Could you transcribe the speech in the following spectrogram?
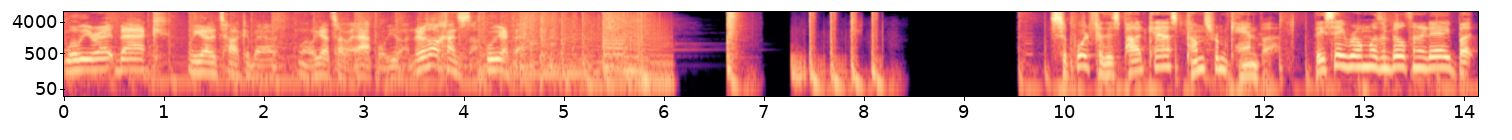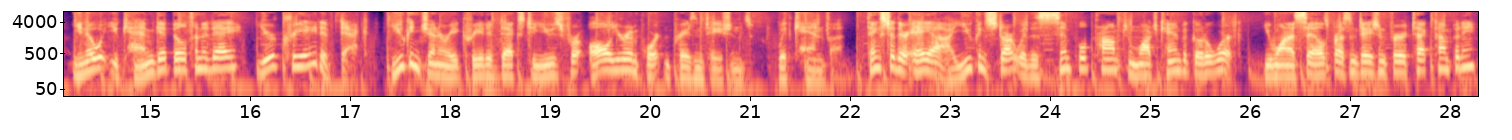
we'll be right back. We got to talk about, well, we got to talk about Apple, Elon. There's all kinds of stuff. We'll be right back. Support for this podcast comes from Canva. They say Rome wasn't built in a day, but you know what you can get built in a day? Your creative deck. You can generate creative decks to use for all your important presentations with Canva. Thanks to their AI, you can start with a simple prompt and watch Canva go to work. You want a sales presentation for a tech company?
